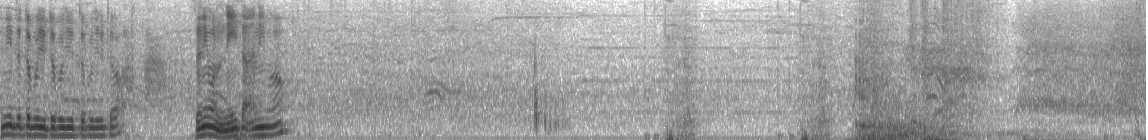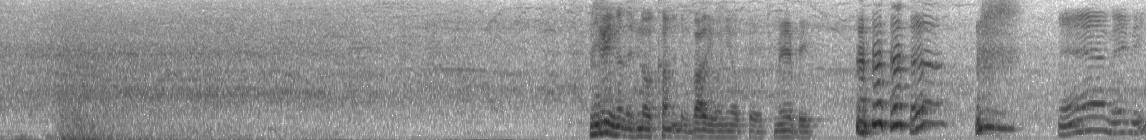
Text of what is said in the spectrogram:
Do you need the www dot? Does anyone need that anymore? Maybe that there's no content of value on your page. Maybe. yeah, maybe.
